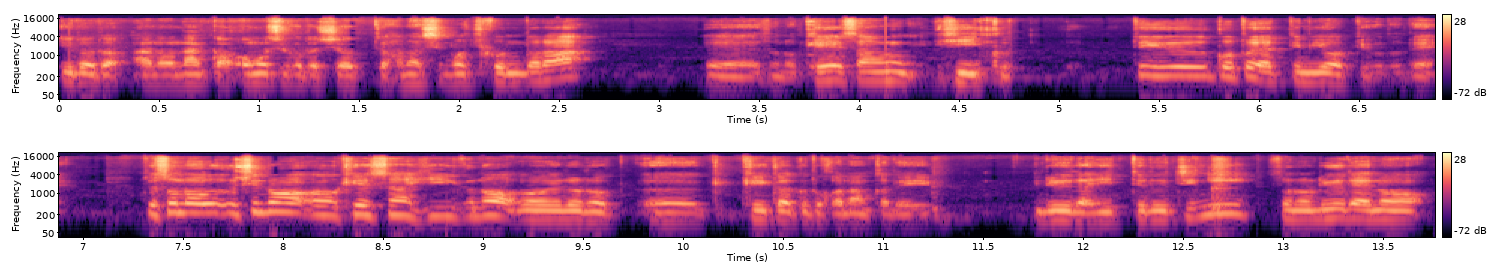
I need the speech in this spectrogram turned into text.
いろいろ、あの、なんか面白いことしようっていう話持ち込んだら、えーその計算肥育っていうことをやってみようっていうことで、で、そのうちの計算肥育のいろいろえー計画とかなんかで、琉大に行ってるうちに、その琉大の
